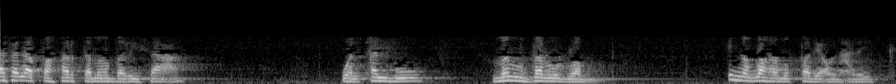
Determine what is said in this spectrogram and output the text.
أفلا طهرت منظري ساعة؟ والقلب منظر الرب. إن الله مطلع عليك.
